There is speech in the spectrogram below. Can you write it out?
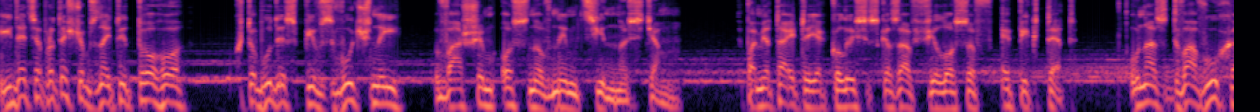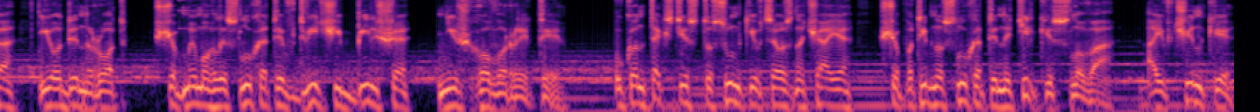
Йдеться про те, щоб знайти того, хто буде співзвучний вашим основним цінностям. Пам'ятайте, як колись сказав філософ Епіктет: у нас два вуха і один рот, щоб ми могли слухати вдвічі більше, ніж говорити. У контексті стосунків це означає, що потрібно слухати не тільки слова, а й вчинки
